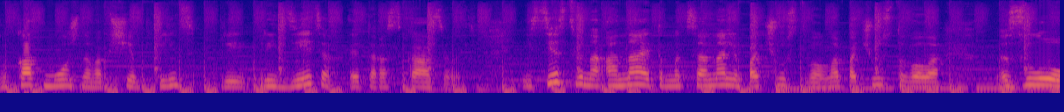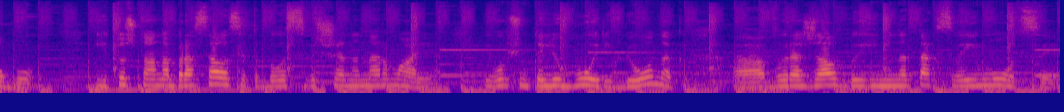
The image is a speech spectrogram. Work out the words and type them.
Ну как можно вообще, в принципе, при, при детях это рассказывать? Естественно, она это эмоционально почувствовала, она почувствовала злобу. И то, что она бросалась, это было совершенно нормально. И, в общем-то, любой ребенок а, выражал бы именно так свои эмоции.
